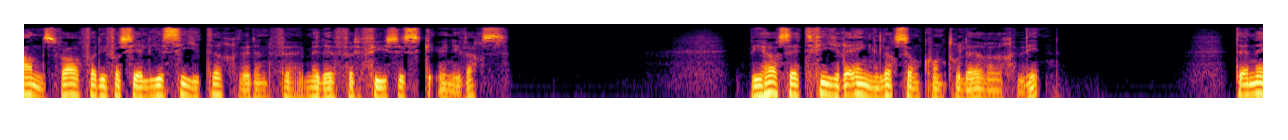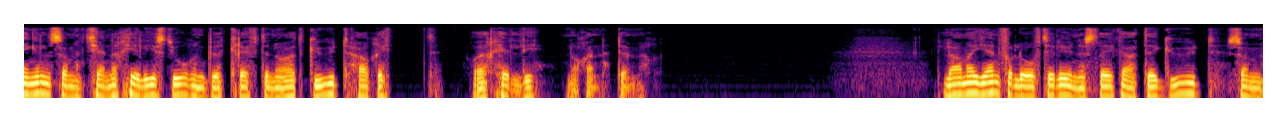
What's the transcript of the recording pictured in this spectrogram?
ansvar for de forskjellige sider den, med det fysiske univers. Vi har sett fire engler som kontrollerer vind. Den engelen som kjenner hele historien, bekrefter nå at Gud har rett og er hellig når han dømmer. La meg igjen få lov til å understreke at det er Gud som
